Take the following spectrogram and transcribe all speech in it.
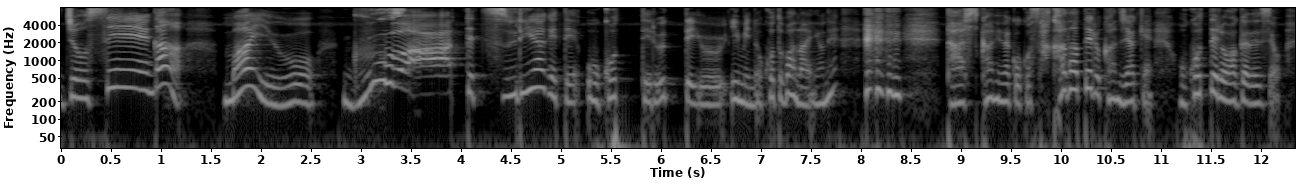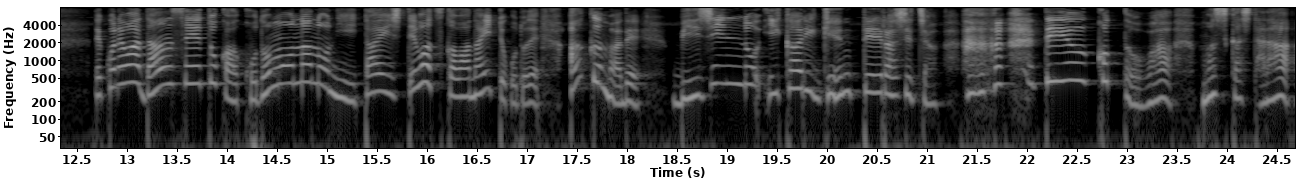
女性が眉をぐわーって吊り上げて怒ってるっていう意味の言葉なんよね。確かになここ逆立てる感じやけん怒ってるわけですよ。でこれは男性とか子供なのに対しては使わないってことであくまで美人の怒り限定らしいじゃん。っていうことはもしかしたら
